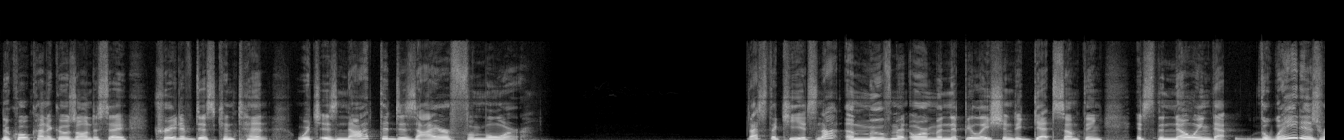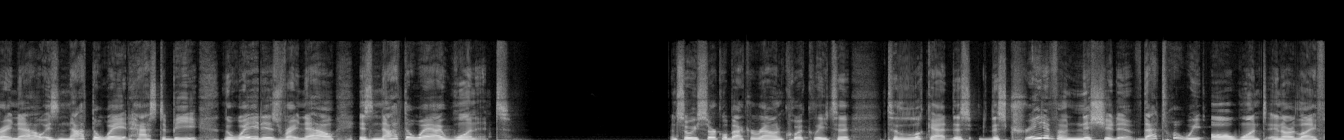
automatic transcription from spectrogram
The quote kind of goes on to say creative discontent, which is not the desire for more. That's the key. It's not a movement or a manipulation to get something. It's the knowing that the way it is right now is not the way it has to be. The way it is right now is not the way I want it. And so we circle back around quickly to to look at this this creative initiative. That's what we all want in our life,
